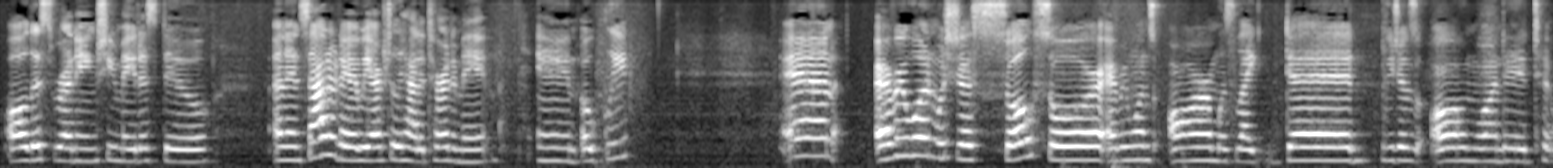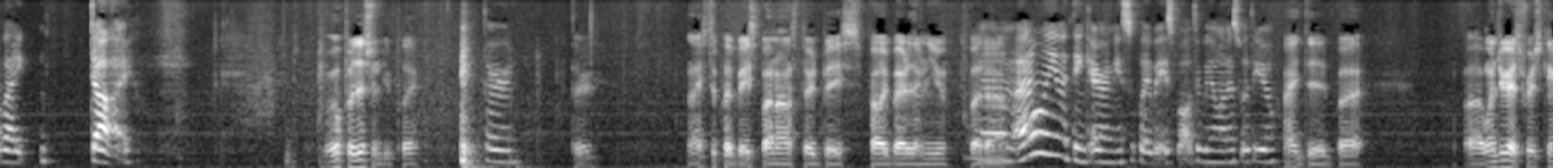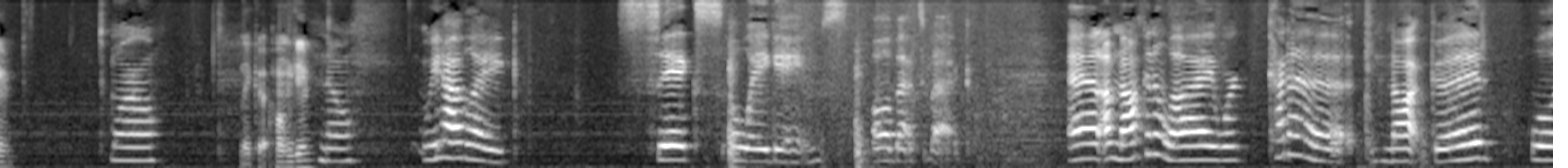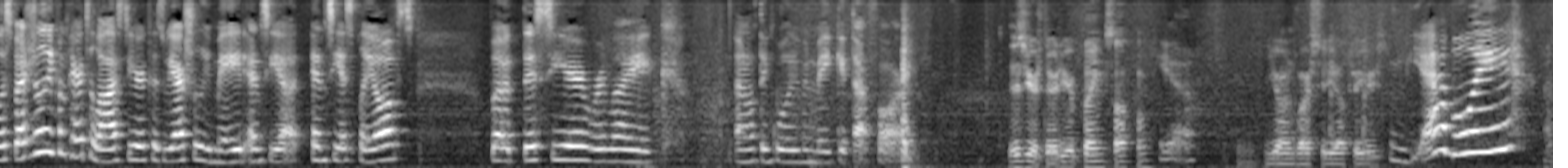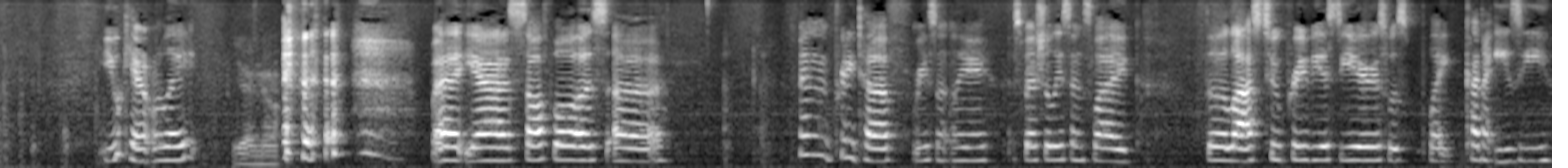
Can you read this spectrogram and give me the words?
all this running she made us do. And then Saturday we actually had a tournament in Oakley. And everyone was just so sore. Everyone's arm was like dead. We just all wanted to like die. What position do you play? Third. Third. I used to play baseball and I was third base. Probably better than you, but um, um, I don't even think Aaron used to play baseball. To be honest with you, I did. But uh, when's your guys' first game? tomorrow, Like a home game? no, we have like six away games all back to back, and I'm not gonna lie, we're kind of not good. Well, especially compared to last year, because we actually made NCS NCS playoffs, but this year we're like, I don't think we'll even make it that far. This is your third year playing softball. Yeah. You're on varsity all three years. Yeah, boy. You can't relate. Yeah, I know. but yeah, softball has uh been pretty tough recently, especially since like the last two previous years was like kind of easy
